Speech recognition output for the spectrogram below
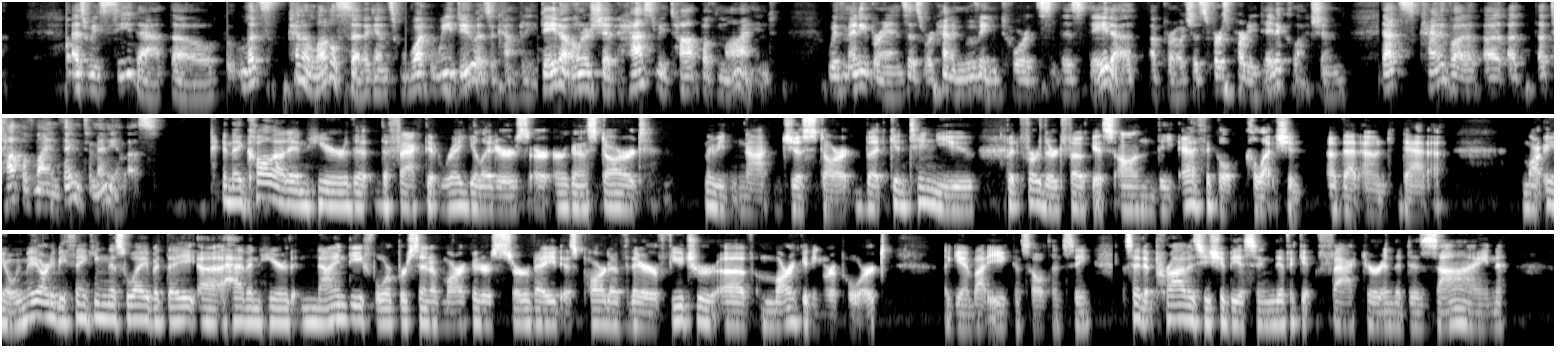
As we see that, though, let's kind of level set against what we do as a company. Data ownership has to be top of mind with many brands as we're kind of moving towards this data approach, this first party data collection, that's kind of a, a, a top of mind thing to many of us. And they call out in here that the fact that regulators are, are going to start, maybe not just start, but continue, put furthered focus on the ethical collection of that owned data you know, we may already be thinking this way, but they uh, have in here that 94% of marketers surveyed as part of their future of marketing report, again by e consultancy, say that privacy should be a significant factor in the design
